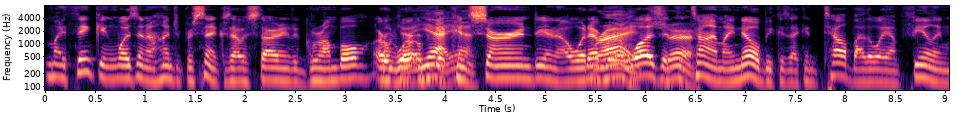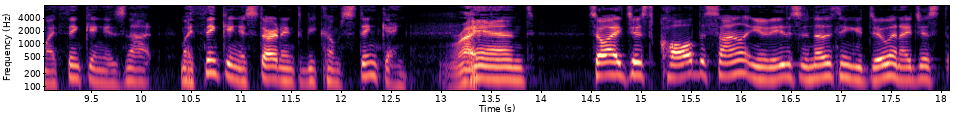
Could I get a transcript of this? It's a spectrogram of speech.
my thinking wasn't hundred percent because I was starting to grumble or Okay, wor- yeah, get yeah. concerned. You know, whatever Right, it was at the time. I know because I can tell by the way I'm feeling. My thinking is not. My thinking is starting to become stinking. Right. And so I just called the silent unity. This is another thing you do, and I just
